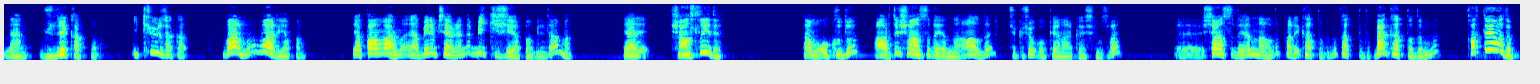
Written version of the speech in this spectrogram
Yani 100'e katladı. 200'e kat. Var mı? Var yapan. Yapan var mı? Ya benim çevremde bir kişi yapabildi ama yani şanslıydı. Tamam okudu. Artı şansı da yanına aldı. Çünkü çok okuyan arkadaşımız var. Ee, şansı da yanına aldı. Parayı katladı mı? Katladı. Ben katladım mı? Katlayamadım.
